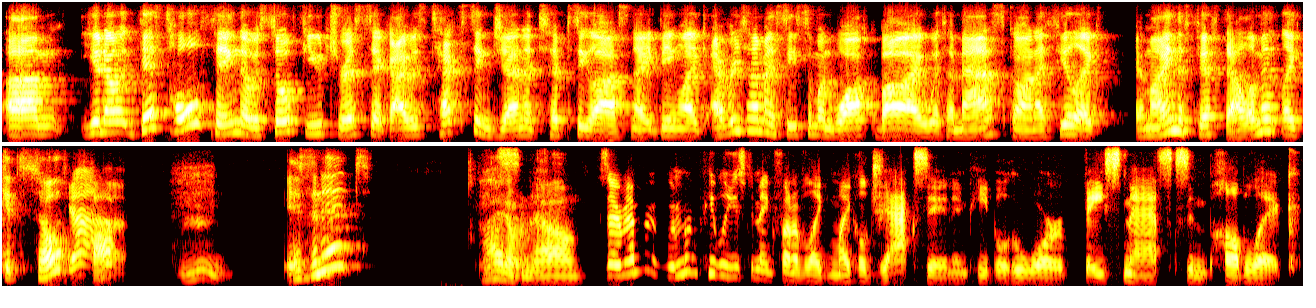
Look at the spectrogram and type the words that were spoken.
Um, you know, this whole thing that was so futuristic. I was texting Jenna Tipsy last night, being like, every time I see someone walk by with a mask on, I feel like, am I in the fifth element? Like, it's so, Yeah. fucked, Mm. isn't it? I don't know. Because I remember, remember people used to make fun of like Michael Jackson and people who wore face masks in public,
